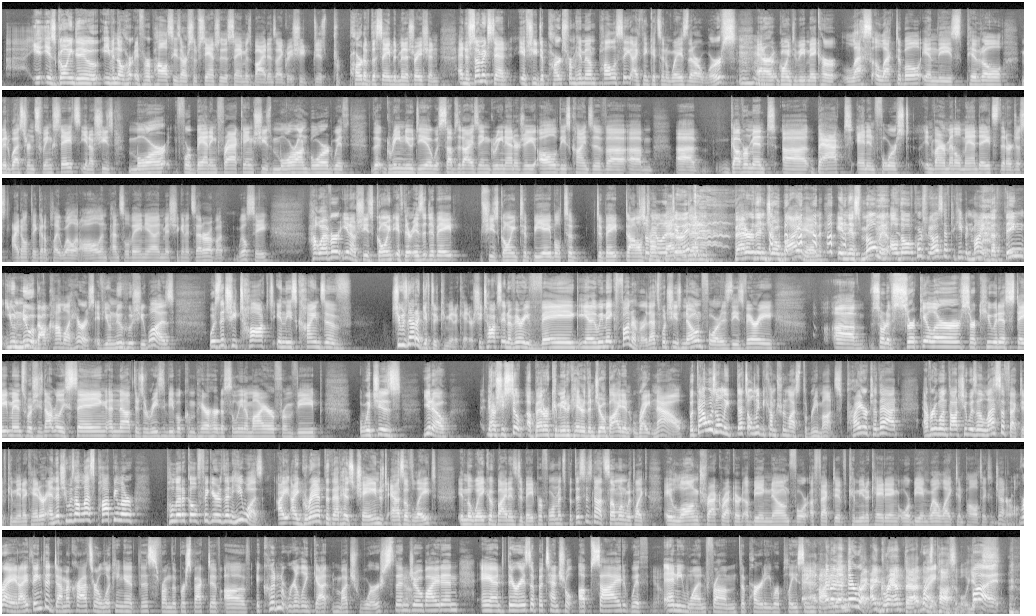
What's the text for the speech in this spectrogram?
is going to, even though her, if her policies are substantially the same as Biden's, I agree, she is part of the same administration. And to some extent, if she departs from him on policy, I think it's in ways that are worse mm-hmm. and are going to be make her less electable in these pivotal Midwestern swing states. You know, she's more for banning fracking. She's more on board with the Green New Deal, with subsidizing green energy, all of these kinds of uh, um, uh, government uh, backed and enforced environmental mandates that are just, I don't think, going to play well at all in Pennsylvania and Michigan, et cetera, but we'll see. However, you know, she's going, if there is a debate, she's going to be able to debate Donald She'll Trump be better than. better than Joe Biden in this moment. Although, of course, we always have to keep in mind the thing you knew about Kamala Harris, if you knew who she was, was that she talked in these kinds of she was not a gifted communicator. She talks in a very vague, you know, we make fun of her. That's what she's known for is these very um, sort of circular, circuitous statements where she's not really saying enough. There's a reason people compare her to Selina Meyer from Veep, which is, you know, now she's still a better communicator than Joe Biden right now, but that was only that's only become true in the last three months. Prior to that, everyone thought she was a less effective communicator and that she was a less popular political figure than he was. I, I, grant that that has changed as of late in the wake of Biden's debate performance, but this is not someone with like a long track record of being known for effective communicating or being well liked in politics in general. Right. I think the Democrats are looking at this from the perspective of it couldn't really get much worse than yeah. Joe Biden, and there is a potential upside with yeah. anyone from the party replacing and, Biden. And, and, they're right. I grant that right. is possible. Yes. But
